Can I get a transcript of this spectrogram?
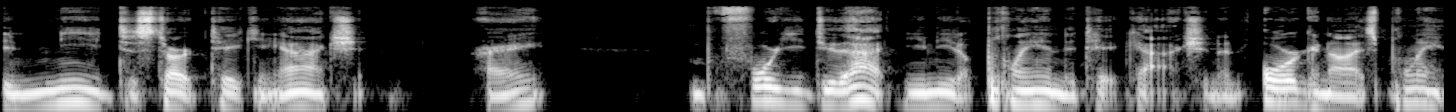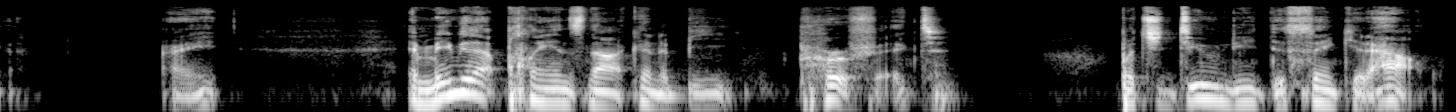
you need to start taking action, right? Before you do that, you need a plan to take action, an organized plan, right? And maybe that plan's not going to be perfect, but you do need to think it out,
